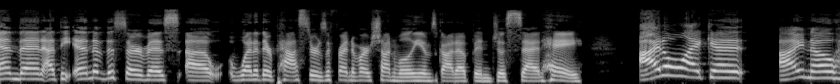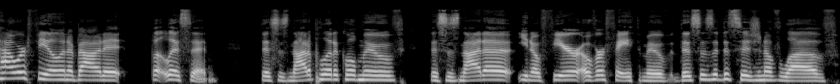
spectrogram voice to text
And then at the end of the service, uh, one of their pastors, a friend of ours, Sean Williams, got up and just said, "Hey, I don't like it. I know how we're feeling about it, but listen, this is not a political move." This is not a, you know, fear over faith move. This is a decision of love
